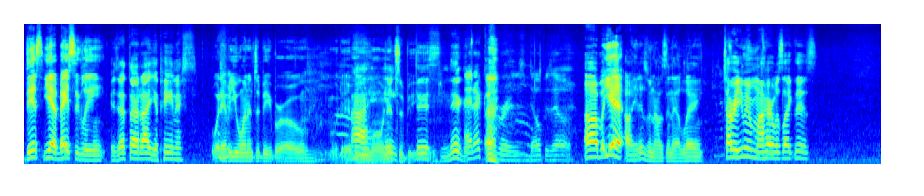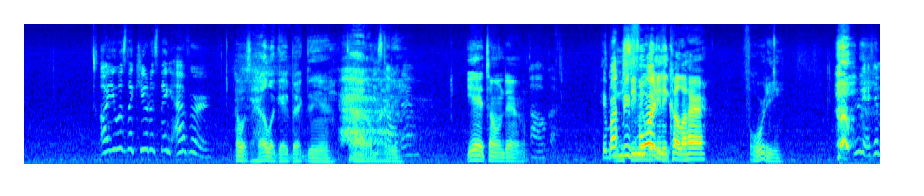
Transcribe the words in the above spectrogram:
This, yeah, basically Is that third eye your penis? whatever you want it to be, bro. Whatever I you want hate it to be. this nigga. Hey, that cover is dope as hell. Uh, but yeah, oh, it is when I was in L.A. Tyree, you remember my hair was like this? Oh, you was the cutest thing ever. I was hella gay back then. God Almighty. Yeah, toned down. Oh, okay. He about you to see be me with any forty. color hair? Forty. You gave him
